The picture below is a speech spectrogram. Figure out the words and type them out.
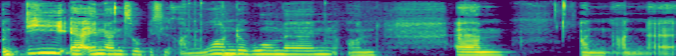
Und die erinnern so ein bisschen an Wonder Woman und ähm, an, an äh,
